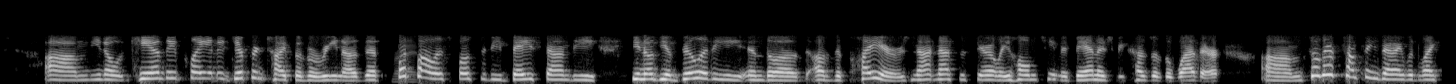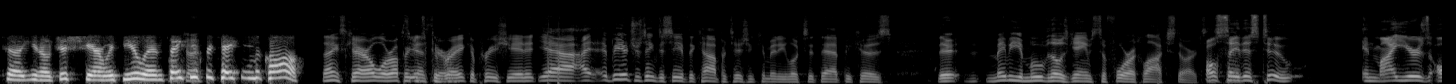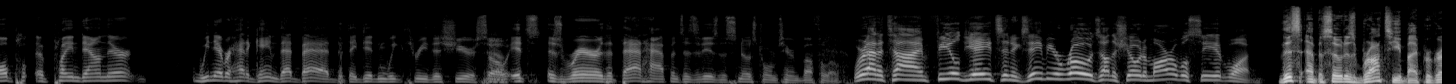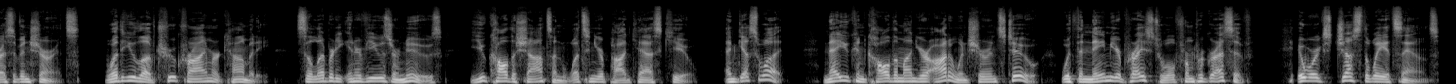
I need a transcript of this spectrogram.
Um, you know, can they play in a different type of arena? The Right. football is supposed to be based on the, you know, the ability and the of the players, not necessarily home team advantage because of the weather. Um, so that's something that I would like to, you know, just share with you. And thank Okay. you for taking the call. Thanks, Carol. We're up Thanks, against the break. Appreciate it. Yeah, I, it'd be interesting to see if the competition committee looks at that because there maybe you move those games to four o'clock starts. I'll say this too: in my years all pl- uh, playing down there, we never had a game that bad that they did in Week Three this year. So it's as rare that that happens as it is the snowstorms here in Buffalo. We're out of time. Field Yates and Xavier Rhodes on the show tomorrow. We'll see you at one. This episode is brought to you by Progressive Insurance. Whether you love true crime or comedy, celebrity interviews or news, you call the shots on what's in your podcast queue. And guess what? Now you can call them on your auto insurance too with the Name Your Price tool from Progressive. It works just the way it sounds.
